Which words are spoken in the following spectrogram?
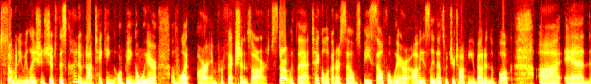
so many relationships this kind of not taking or being aware of what our imperfections are. Start with that. Take a look at ourselves. Be self-aware. Obviously that's what you're talking about in the book. Uh, and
